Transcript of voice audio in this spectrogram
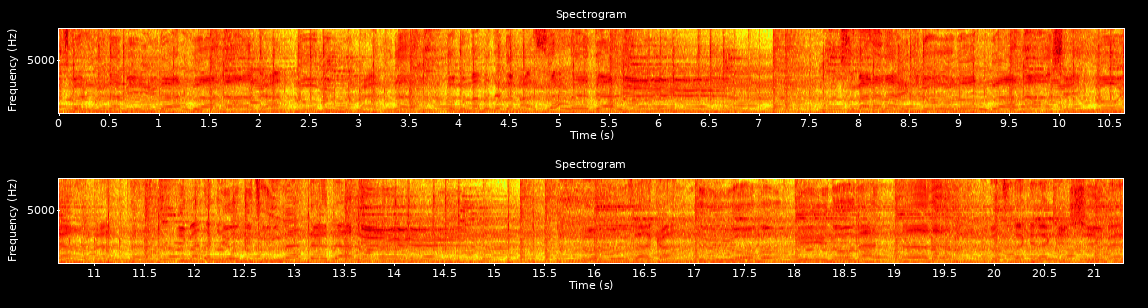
涙たならこのままでされたつまらない昨日の話のあなた今だけを見つめてたい遠ざかる想いの中で一つだけ抱きしめ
